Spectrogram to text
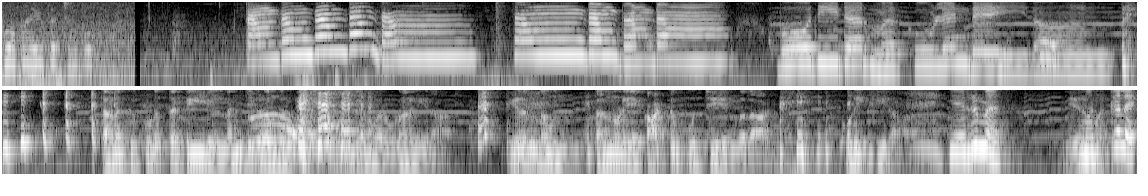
போ அப்பா எழுப்பு போ. டம் டம் டம் டம் டம். டம் டம் டம் டம். போதி டர்மர் குழந்தைதான் தனக்கு கொடுத்த டீயில் நஞ்சு கலந்திருப்பதை உணர்கிறார். இருந்தும் தன்னுடைய காட்டுப்பூச்சி என்பதால் குடிக்கிறார். எருமை. மக்களே.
